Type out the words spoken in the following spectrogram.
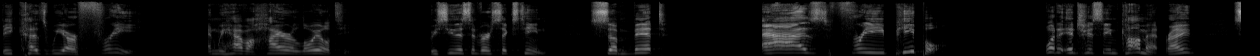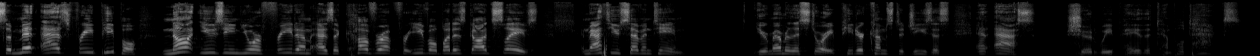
because we are free and we have a higher loyalty. We see this in verse 16. Submit as free people. What an interesting comment, right? Submit as free people, not using your freedom as a cover up for evil, but as God's slaves. In Matthew 17, do you remember this story? Peter comes to Jesus and asks, Should we pay the temple tax?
